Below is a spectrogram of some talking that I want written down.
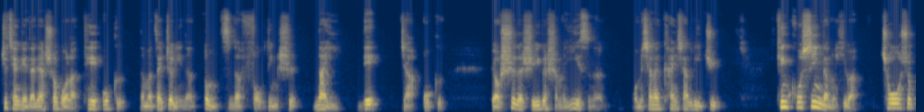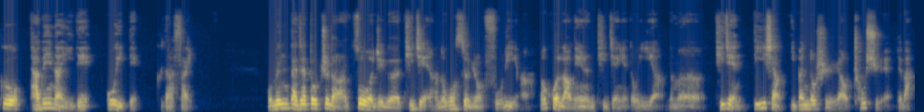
之前给大家说过了ておく。那么在这里呢，动词的否定式ないで加おく，表示的是一个什么意思呢？我们先来看一下例句。健康診断の日は朝食を食べないでおいてください。我们大家都知道啊，做这个体检，很多公司有这种福利啊，包括老年人体检也都一样。那么体检第一项一般都是要抽血，对吧？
